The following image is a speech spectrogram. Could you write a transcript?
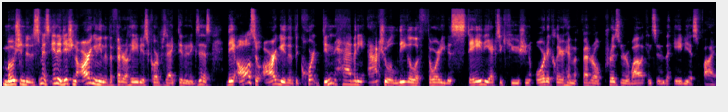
motion to dismiss, in addition to arguing that the Federal Habeas Corpus Act didn't exist, they also argued that the court didn't have any actual legal authority to stay the execution or declare him a federal prisoner while it considered the habeas filing.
